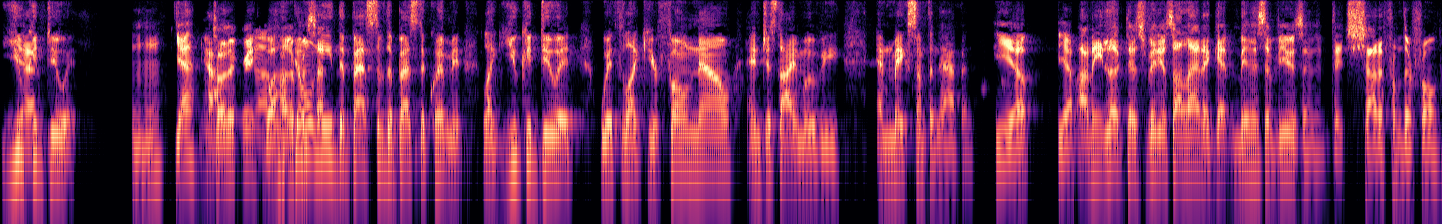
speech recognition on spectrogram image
you Yeah. could do it. Mm-hmm. yeah, totally agree. One You hundred don't need the best of the best equipment. Like you could do it with like your phone now and just iMovie and make something happen. Yep. Yep. I mean, look, there's videos online that get millions of views and they shot it from their phone.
